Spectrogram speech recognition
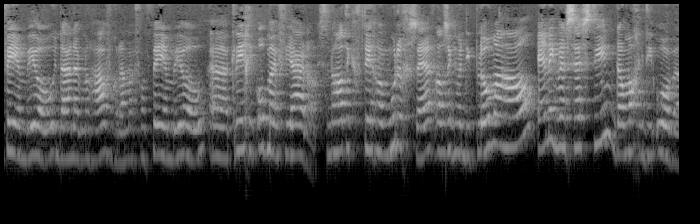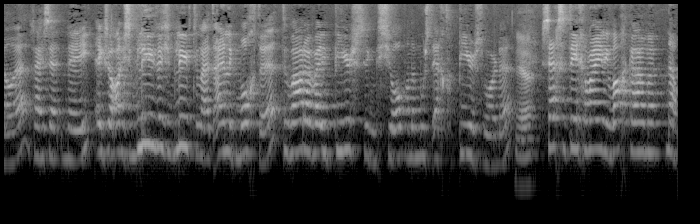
VMBO, en daarna heb ik nog HAVO gedaan, maar van VMBO, eh, kreeg ik op mijn verjaardag. Dus toen had ik tegen mijn moeder gezegd, als ik mijn diploma haal en ik ben 16, dan mag ik die oorbel, hè. Zij zei nee. Ik zei alsjeblieft, alsjeblieft. Toen uiteindelijk mocht het. Toen waren we bij die piercing shop, want dat moest echt gepierst worden. Ja. Zegt ze tegen mij in die wachtkamer, nou,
